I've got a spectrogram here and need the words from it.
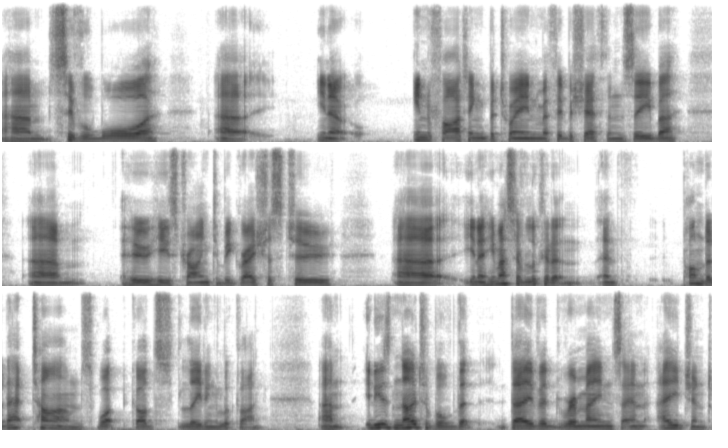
um, civil war, uh, you know, infighting between Mephibosheth and Ziba, um, who he's trying to be gracious to. Uh, you know, he must have looked at it and, and pondered at times what God's leading looked like. Um, it is notable that David remains an agent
